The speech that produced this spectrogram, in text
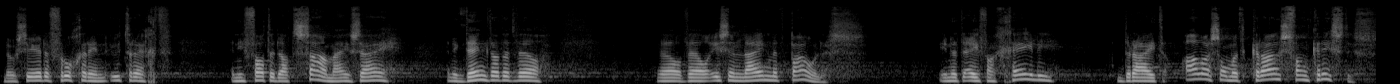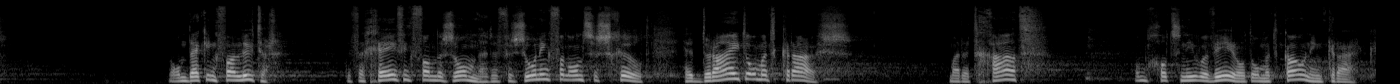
Doceerde vroeger in Utrecht en die vatte dat samen. Hij zei, en ik denk dat het wel, wel, wel is in lijn met Paulus. In het evangelie draait alles om het kruis van Christus. De ontdekking van Luther. De vergeving van de zonde. De verzoening van onze schuld. Het draait om het kruis. Maar het gaat om Gods nieuwe wereld, om het koninkrijk.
